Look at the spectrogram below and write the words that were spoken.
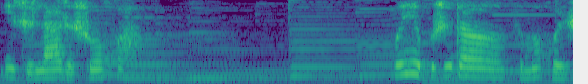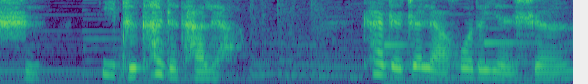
一直拉着说话，我也不知道怎么回事，一直看着他俩，看着这俩货的眼神，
